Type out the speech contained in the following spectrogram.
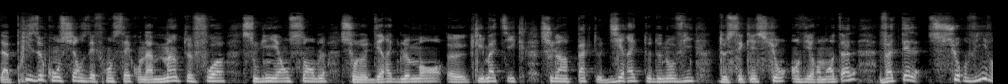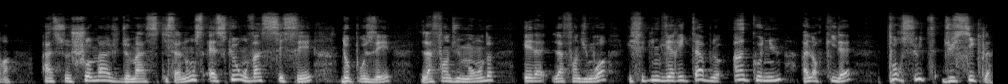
la prise de conscience des Français qu'on a maintes fois souligné ensemble sur le dérèglement euh, climatique, sur l'impact direct de nos vies de ces questions environnementales, va-t-elle survivre à ce chômage de masse qui s'annonce? Est-ce qu'on va cesser d'opposer la fin du monde et la fin du mois? Et c'est une véritable inconnue alors qu'il est poursuite du cycle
